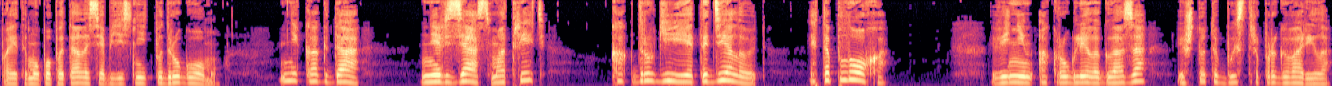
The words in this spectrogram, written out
поэтому попыталась объяснить по-другому. Никогда нельзя смотреть, как другие это делают. Это плохо. Винин округлила глаза и что-то быстро проговорила.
